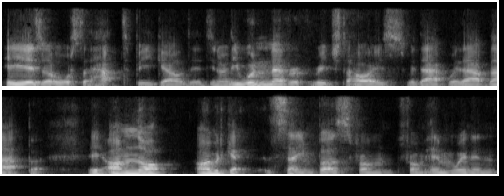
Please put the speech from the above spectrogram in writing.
he is a horse that had to be gelded, you know, and he wouldn't never have reached the highs without without that. But it, I'm not. I would get the same buzz from from him winning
